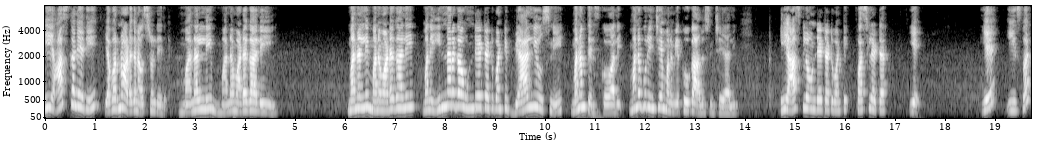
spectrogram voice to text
ఈ ఆస్క్ అనేది ఎవరినో అడగనవసరం లేదు. మనల్ని మనం అడగాలి. మనల్ని మనం అడగాలి మన ఇన్నర్గా ఉండేటటువంటి వాల్యూస్ని మనం తెలుసుకోవాలి. మన గురించే మనం ఎక్కువగా ఆలోచించేయాలి. ఈ ఆస్క్లో ఉండేటటువంటి first letter A. A is for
